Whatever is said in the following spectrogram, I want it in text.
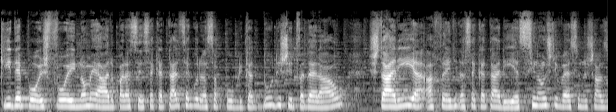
que depois foi nomeado para ser secretário de Segurança Pública do Distrito Federal, estaria à frente da secretaria se não estivesse nos Estados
